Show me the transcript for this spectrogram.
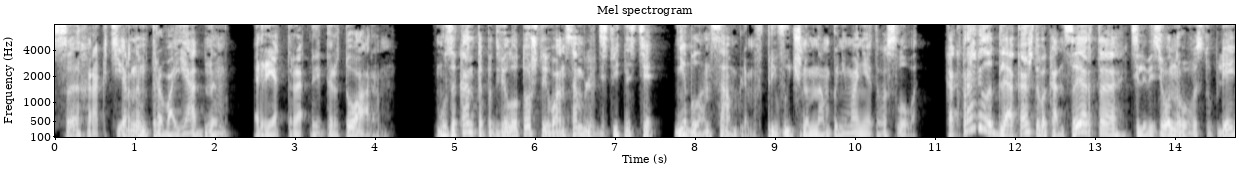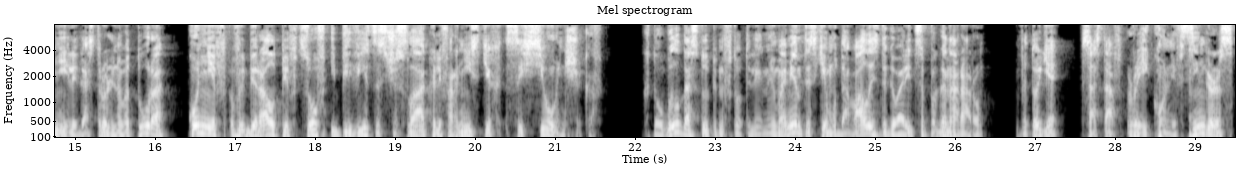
с характерным травоядным ретро-репертуаром. Музыканта подвело то, что его ансамбль в действительности не был ансамблем в привычном нам понимании этого слова. Как правило, для каждого концерта, телевизионного выступления или гастрольного тура Коннев выбирал певцов и певиц из числа калифорнийских сессионщиков, кто был доступен в тот или иной момент и с кем удавалось договориться по гонорару. В итоге в состав Ray Conniff Singers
